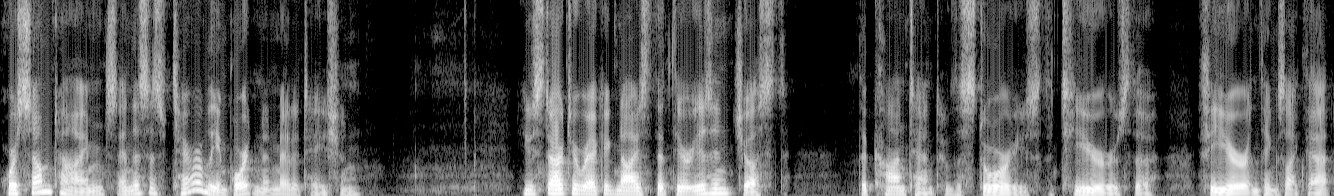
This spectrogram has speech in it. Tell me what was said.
Or sometimes, and this is terribly important in meditation, you start to recognize that there isn't just the content of the stories, the tears, the fear and things like that.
